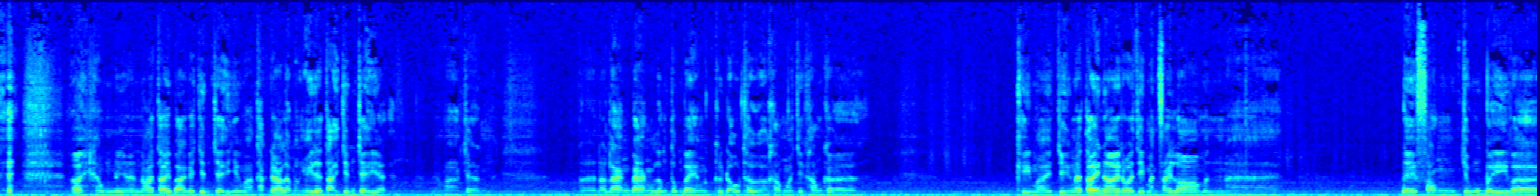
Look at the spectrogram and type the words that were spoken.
Thôi không nói tới ba cái chính trị nhưng mà thật ra là mình nghĩ là tại chính trị á mà cho nên à, nó, nó lan ban lung tung bang cứ đổ thừa không à, chứ không có. Khi mà chuyện nó tới nơi rồi thì mình phải lo mình à, đề phòng chuẩn bị và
